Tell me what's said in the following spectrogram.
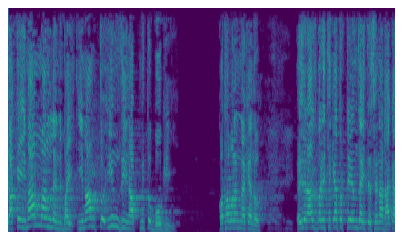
যাকে ইমাম মানলেন, ভাই, ইমাম তো ইঞ্জিন, আপনি তো বগি। কথা বলেন না কেন? এই যে রাজবাড়ি থেকে এত ট্রেন যাইতেছে না ঢাকা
